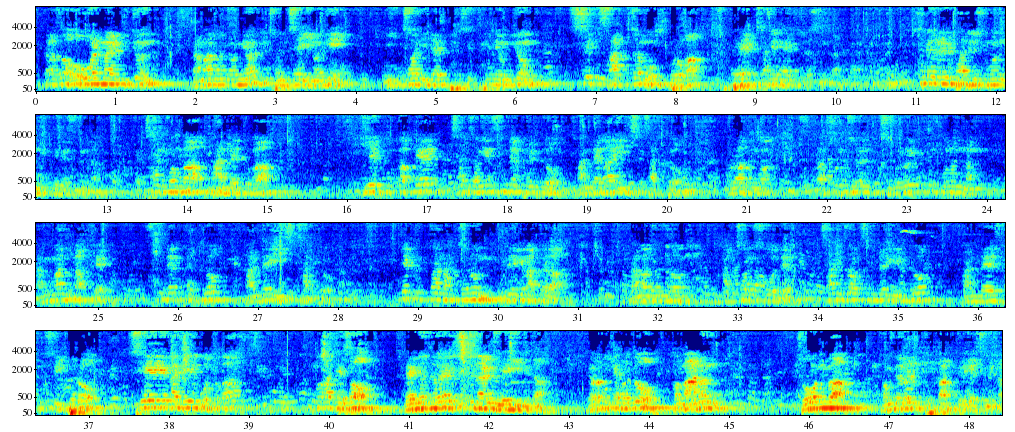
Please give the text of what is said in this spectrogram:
따라서 5월 말 기준 남한산성면 전체 인원이 2,288명 중 14.5%가 회 참여해 주셨습니다. 참여를 봐주시면 되겠습니다. 찬성과 반대표가 기획국가께 찬성이 308표, 반대가 24표, 문화분과가 쏘시는 지구를 꿈꾸는 낭, 낭만 낙태 308표, 반대 24표. 깨끗한 하천은 우리에게 맡겨라. 남한산성 하천 수호대 찬성 302표, 반대 32표로 세 가지 모두가 통과가 돼서 내년도에 추진할 계획입니다. 여러분께서도 더 많은 조언과 격려를 부탁드리겠습니다.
